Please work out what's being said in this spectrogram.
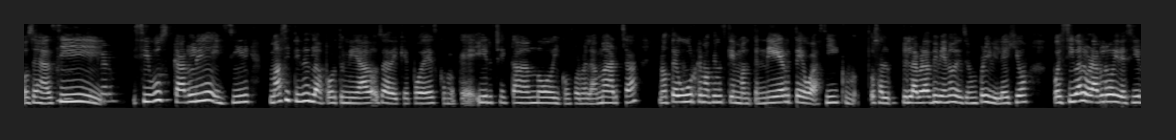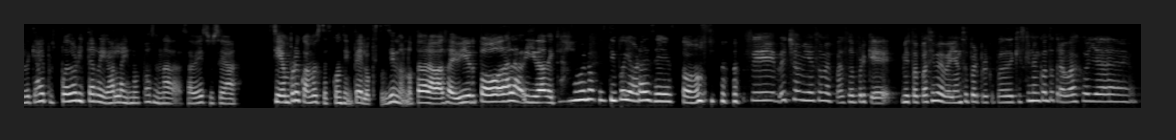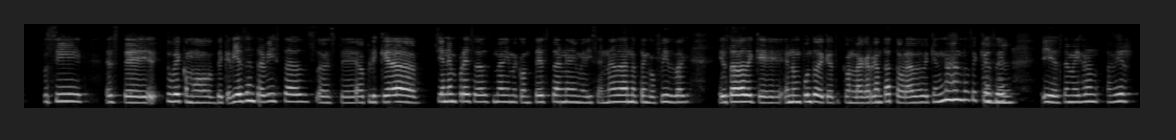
O sea, sí, sí, claro. sí buscarle y sí, más si tienes la oportunidad, o sea, de que puedes como que ir checando y conforme la marcha, no te urge, no tienes que mantenerte o así, como, o sea, la verdad viviendo desde un privilegio, pues sí valorarlo y decir de que, ay, pues puedo ahorita regarla y no pasa nada, ¿sabes? O sea, siempre y cuando estés consciente de lo que estás haciendo, no te la vas a vivir toda la vida de que, ay, bueno, pues tipo, y ahora es esto. Sí, de hecho a mí eso me pasó porque mis papás sí me veían súper preocupada de que es que no encuentro trabajo ya, pues sí, este, tuve como de que 10 entrevistas, este, apliqué a 100 empresas, nadie me contesta, nadie me dice nada, no tengo feedback, y estaba de que en un punto de que con la garganta atorada, de que no, no sé qué hacer, y este, me dijeron, a ver,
